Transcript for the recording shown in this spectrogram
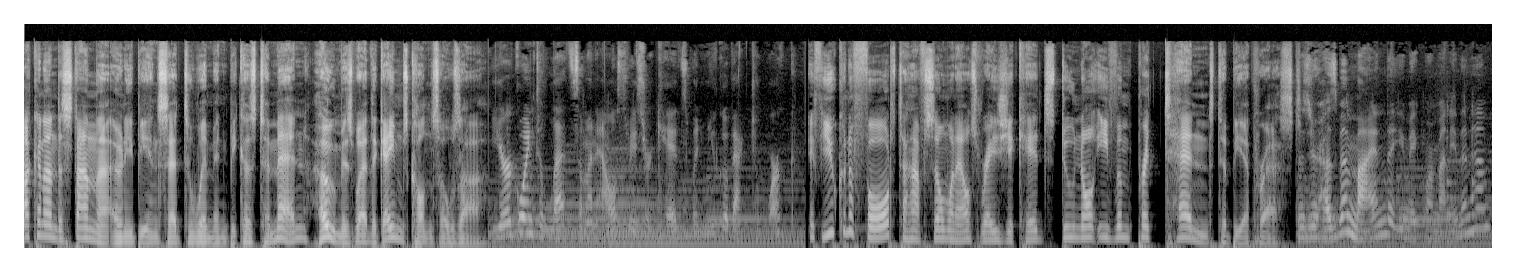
I can understand that only being said to women because to men, home is where the games consoles are. You're going to let someone else raise your kids when you go back to work? If you can afford to have someone else raise your kids, do not even pretend to be oppressed. Does your husband mind that you make more money than him?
